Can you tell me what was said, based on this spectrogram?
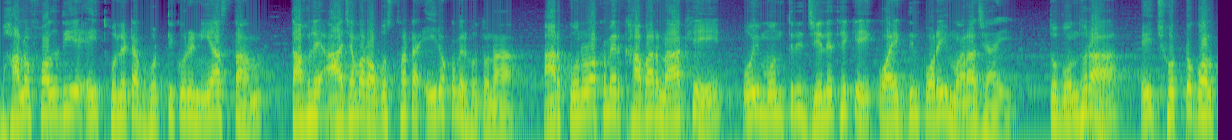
ভালো ফল দিয়ে এই থলেটা ভর্তি করে নিয়ে আসতাম, তাহলে আজ আমার অবস্থাটা এই রকমের হতো না। আর কোনো রকমের খাবার না খেয়ে ওই মন্ত্রী জেলে থেকে কয়েকদিন পরেই মারা যায়। তো বন্ধুরা, এই ছোট্ট গল্প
